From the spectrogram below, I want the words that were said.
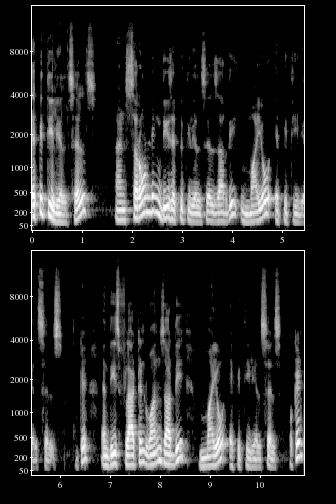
epithelial cells and surrounding these epithelial cells are the myoepithelial cells okay? And these flattened ones are the myoepithelial cells. Okay?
